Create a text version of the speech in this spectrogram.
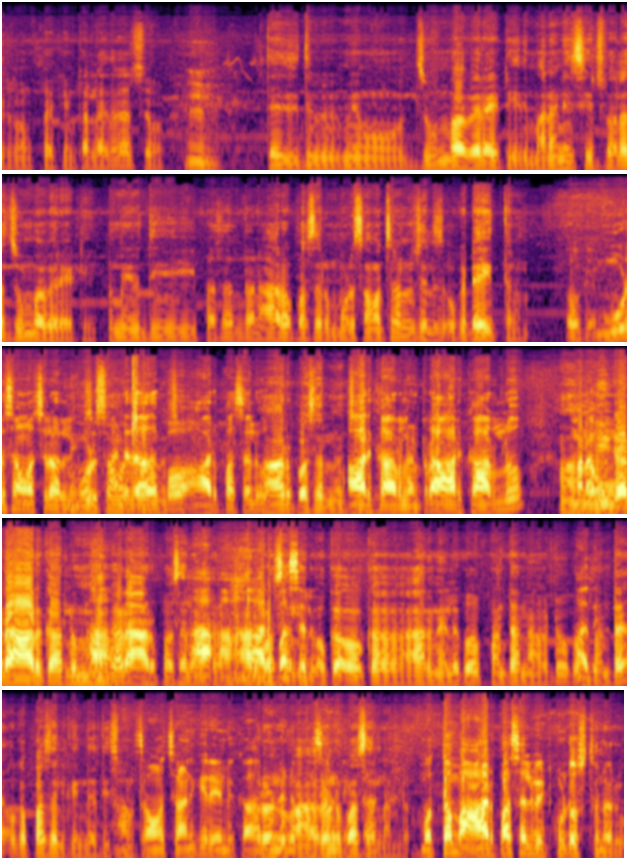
ఇరవై ముప్పై క్వింటాలు అయితే కావచ్చు ఇది మేము జూంబా వెరైటీ ఇది మననీ సీడ్స్ వల్ల జూంబా వెరైటీ. మేము దీ ఈ పసలతో ఆరో పసలు మూడు సంవత్సరాల నుంచి ఒకటే ఇత్తనం. ఓకే మూడు సంవత్సరాలు మూడు సంవత్సరాల దాదాపు ఆరు పసలు ఆరు పసల నుంచి. ఆరు కార్లు అంటారు? ఆరు కార్లు మనం కాడ ఆరు కార్లు మా కాడ ఆరు పసలు అంటారు. ఆరు పసలు. ఒక ఒక ఆరు నెలలకు పంట అన్నట్టు ఒక పంట ఒక పసల కింద తీసుకుంటాం సంవత్సరానికి రెండు కార్లు రెండు రెండు పసలు అంటాం మొత్తం ఆరు పసలు పెట్టుకుంటూ వస్తున్నారు.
